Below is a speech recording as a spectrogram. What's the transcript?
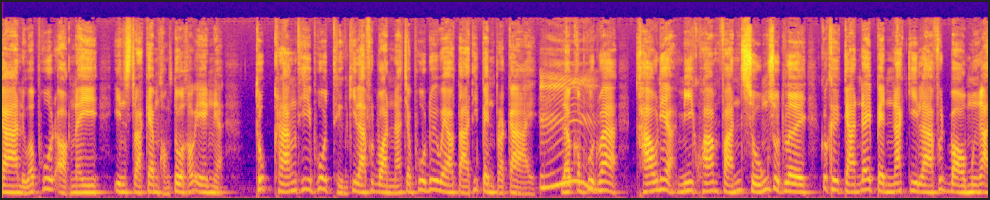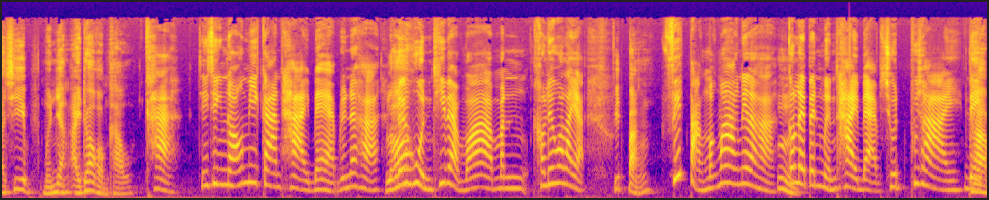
การหรือว่าพูดออกในอินสตาแกรมของตัวเขาเองเนี่ยทุกครั้งที่พูดถึงกีฬาฟุตบอลนะ จะพูดด้วยแววตาที่เป็นประกายอืมแล้วก็พูดว่าเขาเนี่ยมีความฝันสูงสุดเลย ก็คือการได้เป็นนักกีฬาฟุตบอลมืออาชีพ เหมือนอย่างไอดอลของเขาค่ะ จริง ๆ น้องมีการถ่ายแบบด้วยนะคะเหรอด้วยหุ่นที่แบบว่ามันเขาเรียกว่าอะไรอะฟิตปัง ฟิตปังมากๆเนี่ยแหละค่ะอืมก็เลยเป็นเหมือนถ่ายแบบชุดผู้ชายเด็คกรับ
